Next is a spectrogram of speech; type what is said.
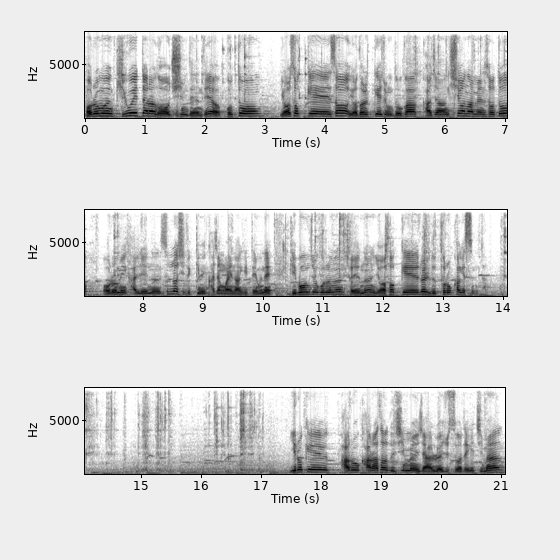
얼음은 기호에 따라 넣어 주시면 되는데요. 보통 6개에서 8개 정도가 가장 시원하면서도 얼음이 갈리는 슬러시 느낌이 가장 많이 나기 때문에 기본적으로는 저희는 6개를 넣도록 하겠습니다. 이렇게 바로 갈아서 넣으시면 이제 알로에 주스가 되겠지만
